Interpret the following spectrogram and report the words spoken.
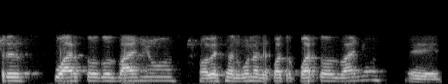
tres cuartos, dos baños, o a veces algunas de cuatro cuartos, dos baños. Eh,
